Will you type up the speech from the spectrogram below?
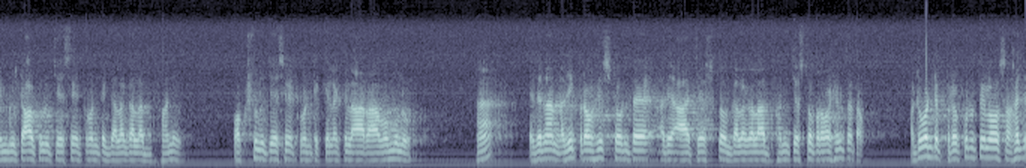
ఎండుటాకులు చేసేటువంటి గలగల ధ్వని పక్షులు చేసేటువంటి కిలకిల రావములు ఏదైనా నది ప్రవహిస్తుంటే అది ఆ చేస్తూ గలగల ధ్వని చేస్తూ ప్రవహించటం. అటువంటి ప్రకృతిలో సహజ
